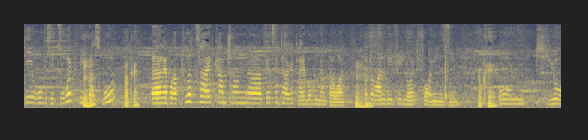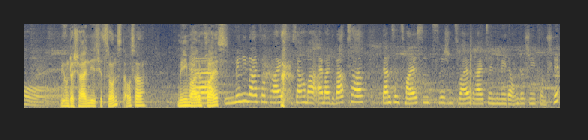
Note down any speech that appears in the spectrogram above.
die rufen Sie zurück, wie, was, wo. Okay. Äh, Reparaturzeit kann schon äh, 14 Tage, drei Wochen dann dauern. Und daran, wie viele Leute vor Ihnen sind. Okay. Und jo. Wie unterscheiden die sich jetzt sonst, außer minimal im Äh, Preis? Minimal vom Preis, ich sage mal einmal die Wattzahl, dann sind es meistens zwischen 2 und 3 cm Unterschied vom Schnitt.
